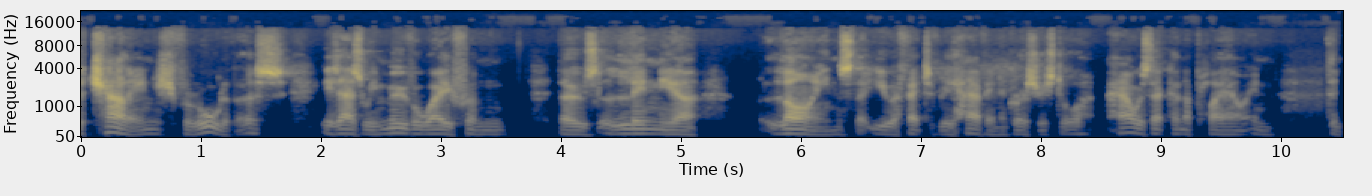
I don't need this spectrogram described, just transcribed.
The challenge for all of us is as we move away from those linear lines that you effectively have in a grocery store, how is that going to play out in the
